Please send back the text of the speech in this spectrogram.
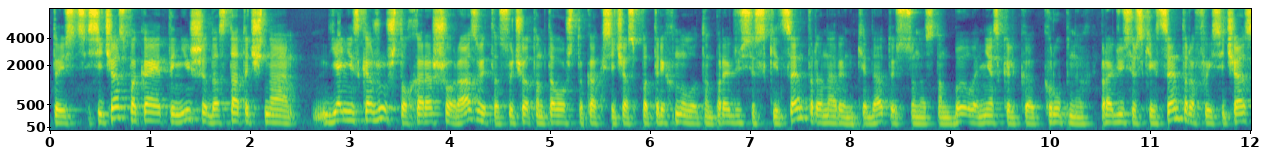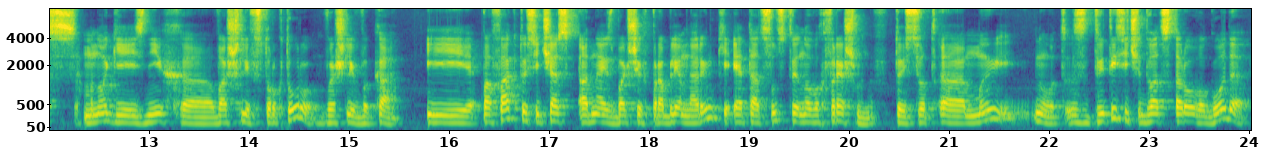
То есть сейчас пока эта ниша достаточно, я не скажу, что хорошо развита, с учетом того, что как сейчас потряхнуло там продюсерские центры на рынке, да, то есть у нас там было несколько крупных продюсерских центров, и сейчас многие из них э, вошли в структуру, вошли в ВК, и по факту сейчас одна из больших проблем на рынке — это отсутствие новых фрешменов. То есть вот э, мы ну, вот с 2022 года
